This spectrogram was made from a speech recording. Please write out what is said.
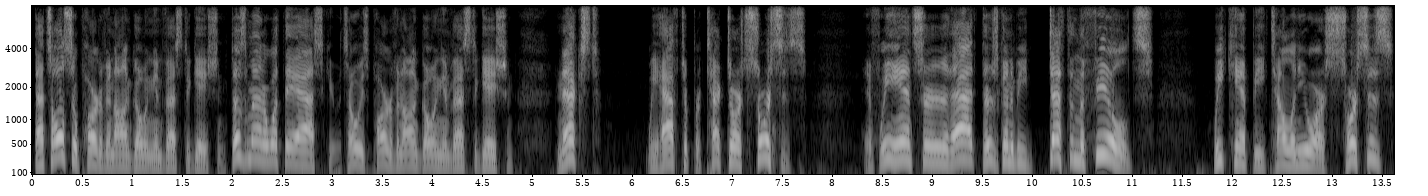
That's also part of an ongoing investigation. Doesn't matter what they ask you, it's always part of an ongoing investigation. Next, we have to protect our sources. If we answer that, there's going to be death in the fields. We can't be telling you our sources.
